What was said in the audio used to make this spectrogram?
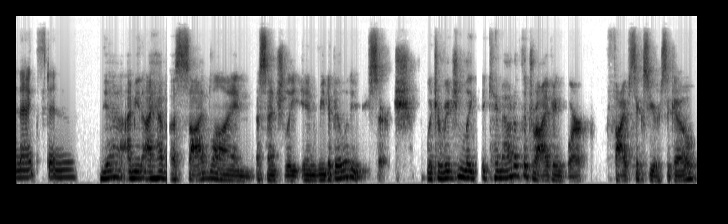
next. And yeah, I mean, I have a sideline essentially in readability research, which originally it came out of the driving work five, six years ago,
